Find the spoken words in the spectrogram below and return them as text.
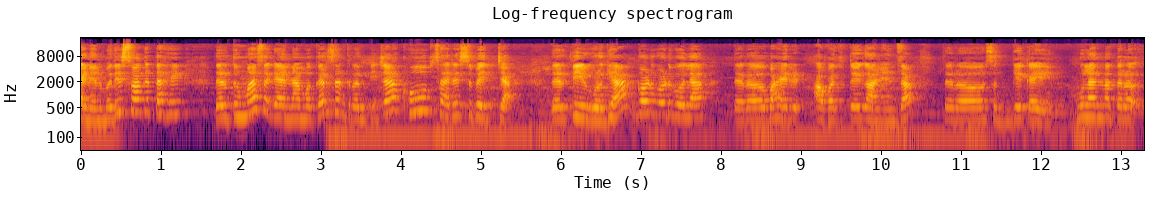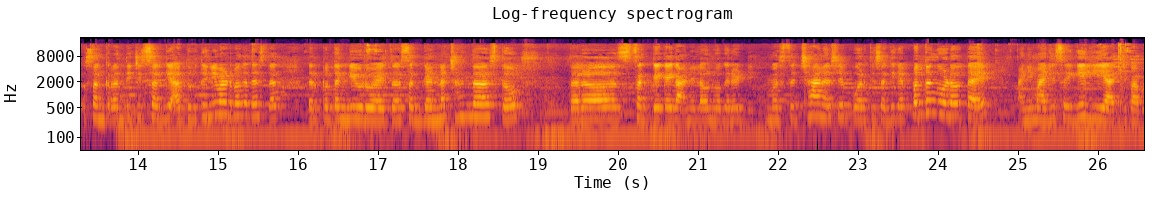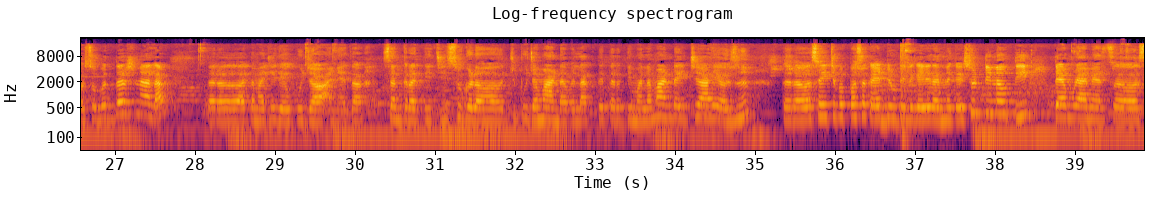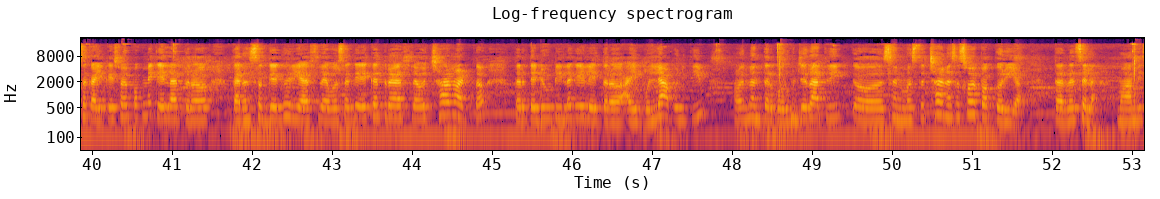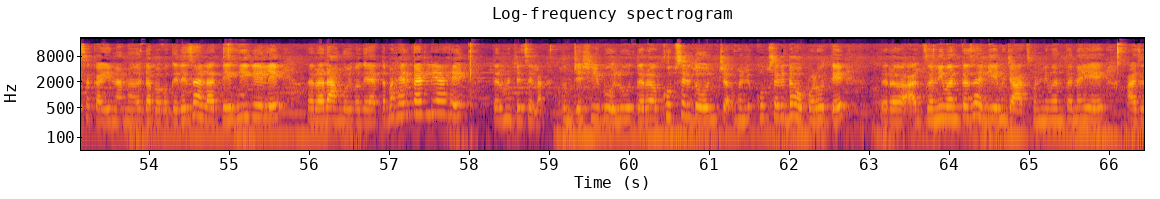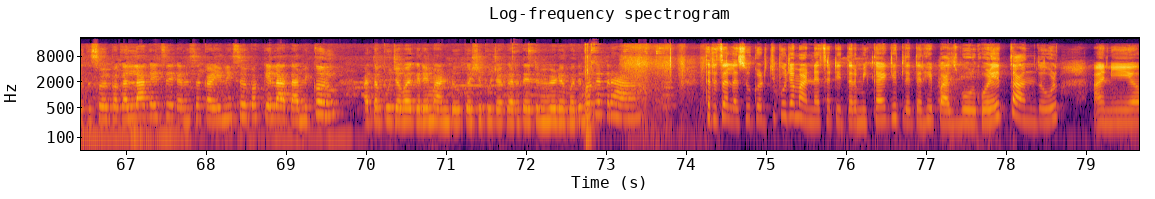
चॅनलमध्ये स्वागत आहे. तर तुम्हा सगळ्यांना मकर संक्रांतीच्या खूप सारे शुभेच्छा. तर तिळगुळ घ्या गोड गोड बोला. तर बाहेर आवाज येतोय गाण्यांचा. तर सगळे काही मुलांना तर संक्रांतीची सगळी आतुरतेने वाट बघत असतात. तर पतंगी उडवायचा सगळ्यांना छंद असतो. तर सगळे काही गाणे लावून वगैरे मस्त छान असे वरती सगळे काही पतंग उडवत आहे आणि माझी सई गेली आहे आजी बाबासोबत दर्शनाला. तर आता माझी देवपूजा आणि आता संक्रांतीची सुगडाची पूजा मांडावी लागते तर ती मला मांडायची आहे अजून. तर सईचे पप्पा सकाळी ड्युटीला गेले त्यांना काही सुट्टी नव्हती. त्यामुळे आम्ही आज सकाळी काही स्वयंपाक नाही केला तर कारण सगळे घरी असल्यावर सगळे एकत्र असल्यावर छान वाटतं. तर ते ड्युटीला गेले तर आई बोलल्या आपण की नंतर करू म्हणजे रात्री अ, सण मस्त छान असा स्वयंपाक करूया. तर चला मग आम्ही सकाळी ना मग डबा वगैरे झाला तेही गेले. तर रांगोळी वगैरे आता बाहेर काढली आहे. तर म्हटले चला तुमच्याशी बोलू. तर खूप सारी दोन चार म्हणजे खूप सारी धावपळ होते. तर आज निवंत झाली आहे म्हणजे आज पण निवंत नाही आहे आज आता स्वयंपाकाला लागायचं आहे कारण सकाळी नाही स्वयंपाक केला आता आम्ही करू. आता पूजा वगैरे मांडू कशी पूजा करते तुम्ही व्हिडिओमध्ये बघत राहा. तर चला सुकटची पूजा मांडण्यासाठी तर मी काय घेतले तर हे पाच बोळगोळे तांदूळ आणि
